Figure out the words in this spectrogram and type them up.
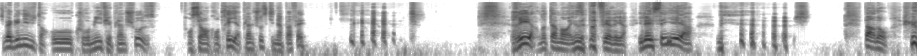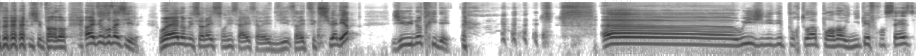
Tu vas gagner du temps. Oh, Kurumi, il fait plein de choses. On s'est rencontrés, il y a plein de choses qu'il n'a pas fait. rire, notamment. Il nous a pas fait rire. Il a essayé, hein. pardon. je suis pardon. Ah, c'était trop facile. Ouais, non, mais sur là, ils se sont dit, ça, ça, va être, ça va être sexuel. Et hop, j'ai eu une autre idée. Euh, oui, j'ai une idée pour toi pour avoir une IP française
